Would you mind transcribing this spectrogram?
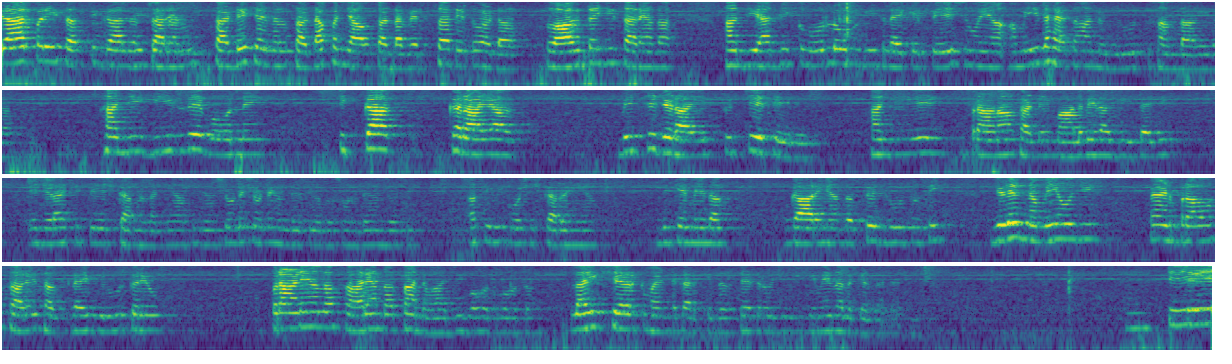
ਪਿਆਰ ਭਰੀ ਸਤਿ ਸ੍ਰੀ ਅਕਾਲ ਜੀ ਸਾਰਿਆਂ ਨੂੰ। ਸਾਡੇ ਚੈਨਲ ਸਾਡਾ ਪੰਜਾਬ ਸਾਡਾ ਵਿਰਸਾ ਤੇ ਤੁਹਾਡਾ ਸਵਾਗਤ ਹੈ ਜੀ ਸਾਰਿਆਂ ਦਾ। ਹਾਂਜੀ ਅੱਜ ਇੱਕ ਹੋਰ ਲੋਕ ਗੀਤ ਲੈ ਕੇ ਪੇਸ਼ ਹੋਏ ਹਾਂ। ਉਮੀਦ ਹੈ ਤੁਹਾਨੂੰ ਜ਼ਰੂਰ ਪਸੰਦ ਆਵੇਗਾ। ਹਾਂਜੀ ਗੀਤ ਦੇ ਬੋਲ ਨੇ ਟਿੱਕਾ ਕਰਾਇਆ ਵਿੱਚ ਜੜਾਏ ਸੁੱਚੇ ਥੇਵੇ ਹਾਂਜੀ ਇਹ ਪੁਰਾਣਾ ਸਾਡੇ ਮਾਲਵੇ ਦਾ ਗੀਤ ਹੈ ਜੀ। ਇਹ ਜਿਹੜਾ ਅਸੀਂ ਪੇਸ਼ ਕਰਨ ਲੱਗੇ ਹਾਂ ਅਸੀਂ ਜਦੋਂ ਛੋਟੇ ਛੋਟੇ ਹੁੰਦੇ ਸੀ, ਉਦੋਂ ਸੁਣਦੇ ਹੁੰਦੇ ਸੀ। ਅਸੀਂ ਵੀ ਕੋਸ਼ਿਸ਼ ਕਰ ਰਹੇ ਹਾਂ ਵੀ ਕਿਵੇਂ ਦਾ ਗਾ ਰਹੇ ਹਾਂ। ਦੱਸਿਓ ਜਰੂਰ ਤੁਸੀਂ। ਜਿਹੜੇ ਨਵੇਂ ਹੋ ਜੀ, ਭੈਣ ਭਰਾਓ, ਸਾਰੇ ਸਬਸਕ੍ਰਾਈਬ ਜਰੂਰ ਕਰਿਓ। ਪੁਰਾਣਿਆਂ ਦਾ, ਸਾਰਿਆਂ ਦਾ ਧੰਨਵਾਦ ਜੀ ਬਹੁਤ ਬਹੁਤ ਲਾਈਕ ਸ਼ੇਅਰ ਕਮੈਂਟ ਕਰਕੇ ਦੱਸਿਆ ਕਰੋ ਜੀ ਵੀ ਕਿਵੇਂ ਦਾ ਲੱਗਿਆ ਸਾਡਾ। ਟਿੱਕਾ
